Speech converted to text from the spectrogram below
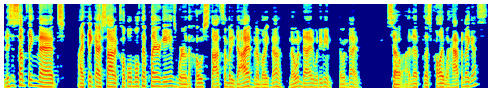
This is something that I think I saw a couple multiplayer games where the host thought somebody died, and I'm like, no, no one died. What do you mean? No one died. So uh, that, that's probably what happened, I guess.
